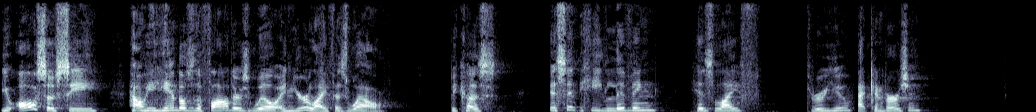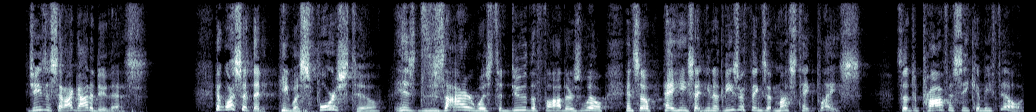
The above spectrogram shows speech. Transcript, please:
You also see how he handles the Father's will in your life as well. Because isn't he living his life through you at conversion? Jesus said, I got to do this. It wasn't that he was forced to. His desire was to do the Father's will. And so, hey, he said, you know, these are things that must take place so that the prophecy can be filled.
